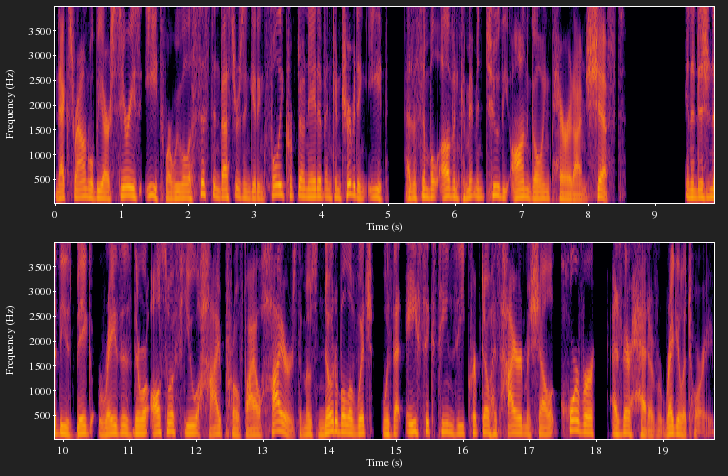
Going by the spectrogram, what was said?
Next round will be our Series ETH, where we will assist investors in getting fully crypto native and contributing ETH as a symbol of and commitment to the ongoing paradigm shift. In addition to these big raises, there were also a few high profile hires, the most notable of which was that A16Z Crypto has hired Michelle Korver as their head of regulatory.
